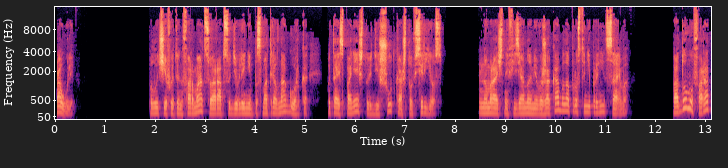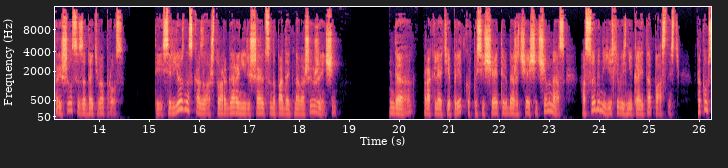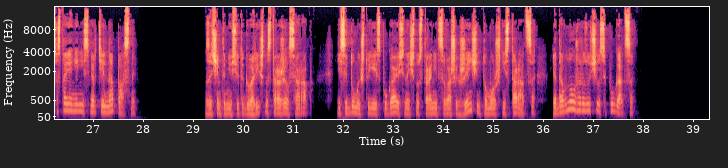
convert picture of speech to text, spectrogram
Рауле. Получив эту информацию, араб с удивлением посмотрел на Горка, пытаясь понять, что здесь шутка, а что всерьез. Но мрачная физиономия вожака была просто непроницаема. Подумав, араб решился задать вопрос. «Ты серьезно сказал, что аргары не решаются нападать на ваших женщин?» «Да, проклятие предков посещает их даже чаще, чем нас, особенно если возникает опасность. В таком состоянии они смертельно опасны». «Зачем ты мне все это говоришь?» – насторожился араб. Если думаешь, что я испугаюсь и начну сторониться ваших женщин, то можешь не стараться. Я давно уже разучился пугаться.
